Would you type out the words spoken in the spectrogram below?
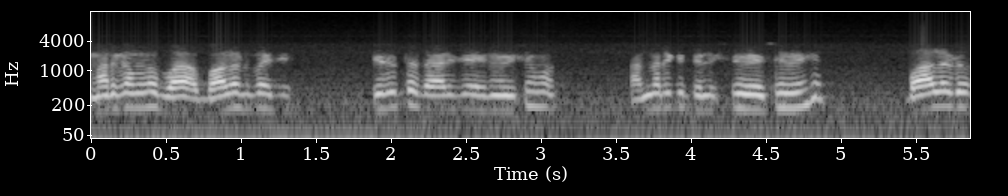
మార్గంలో బాలుడిపై చిరుత దాడి చేసిన విషయం అందరికీ తెలిసిన విషయమే. బాలుడు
